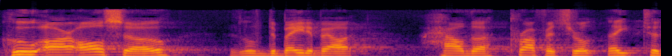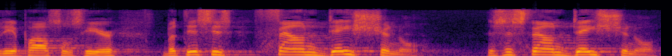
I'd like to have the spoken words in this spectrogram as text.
who are also. There's a little debate about how the prophets relate to the apostles here, but this is foundational. This is foundational,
